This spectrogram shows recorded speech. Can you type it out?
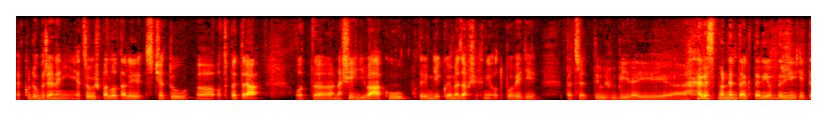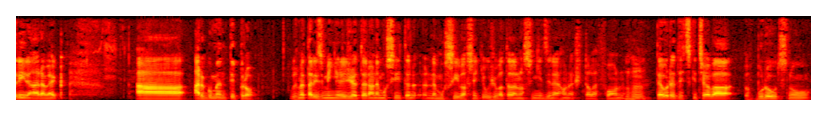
jako dobře není. Něco už padlo tady z chatu uh, od Petra, od uh, našich diváků, kterým děkujeme za všechny odpovědi. Petře, ty už vybírej uh, respondenta, který obdrží chytrý náramek. A argumenty pro. Už jsme tady zmínili, že teda nemusí, ten, nemusí vlastně ti uživatelé nosit nic jiného než telefon. Mm-hmm. Teoreticky třeba v budoucnu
